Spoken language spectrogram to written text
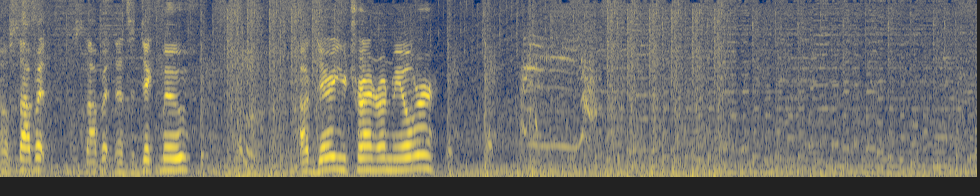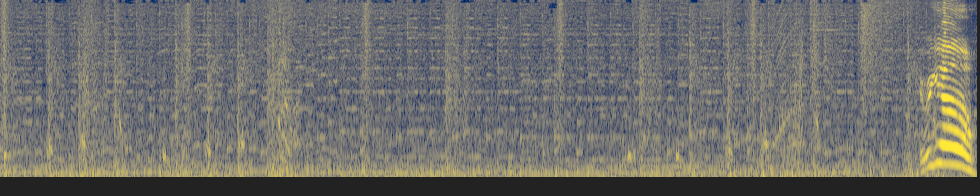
Oh, stop it. Stop it. That's a dick move. How dare you try and run me over? Here we go!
